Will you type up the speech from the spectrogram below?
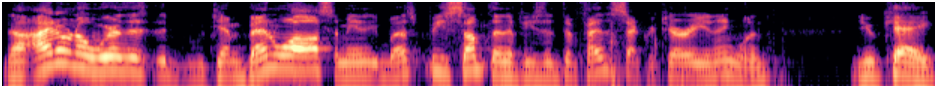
Now, I don't know where this can Ben Wallace, I mean, it must be something if he's a defense secretary in England, UK.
